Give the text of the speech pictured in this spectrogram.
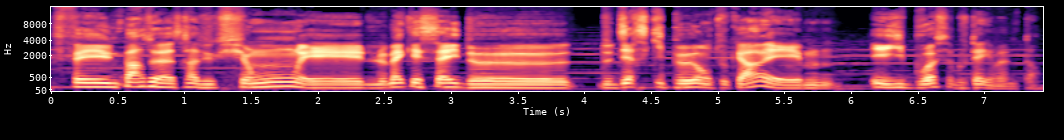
fait une part de la traduction et le mec essaye de, de dire ce qu'il peut en tout cas et, et il boit sa bouteille en même temps.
